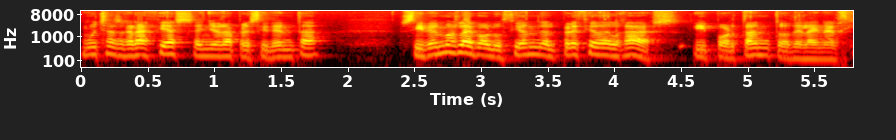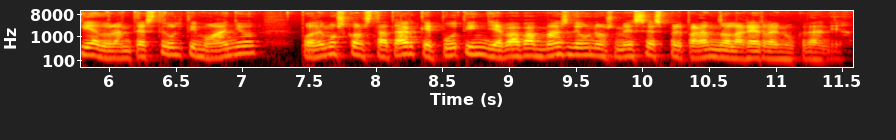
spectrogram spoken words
Muchas gracias, señora presidenta. Si vemos la evolución del precio del gas y, por tanto, de la energía durante este último año, podemos constatar que Putin llevaba más de unos meses preparando la guerra en Ucrania.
